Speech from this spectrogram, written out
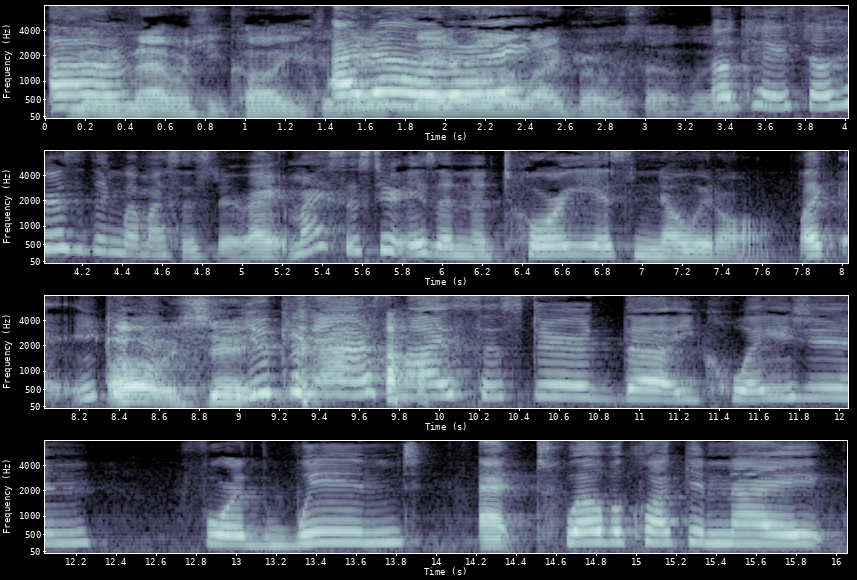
gonna be um, mad when she call you today, I know, later right? on. Like, bro, what's up? Bro? Okay, so here's the thing about my sister, right? My sister is a notorious know-it-all. Like, you can. Oh shit! You can ask my sister the equation for the wind at twelve o'clock at night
